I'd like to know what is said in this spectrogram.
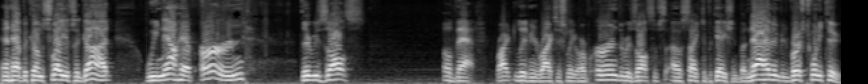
and have become slaves of God, we now have earned the results of that, right, living righteously, or have earned the results of, of sanctification. But now having been, verse 22,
